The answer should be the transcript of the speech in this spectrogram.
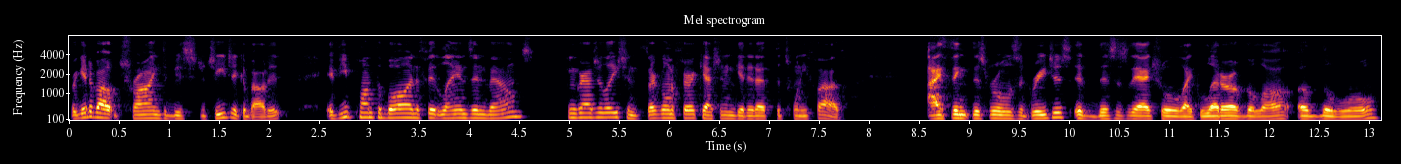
Forget about trying to be strategic about it. If you punt the ball and if it lands in bounds, congratulations. They're going to fair catch and get it at the 25. I think this rule is egregious. If this is the actual like letter of the law of the rule,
